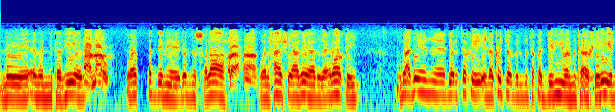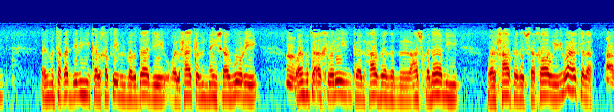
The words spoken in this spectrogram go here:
لابن كثير. نعم معروف. والمقدمة لابن الصلاح. صلاح آه. والحاشية عليها للعراقي. وبعدين بيرتقي إلى كتب المتقدمين والمتأخرين. المتقدمين كالخطيب البغدادي والحاكم النيسابوري. والمتأخرين كالحافظ العسقلاني والحافظ السخاوي وهكذا. نعم.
